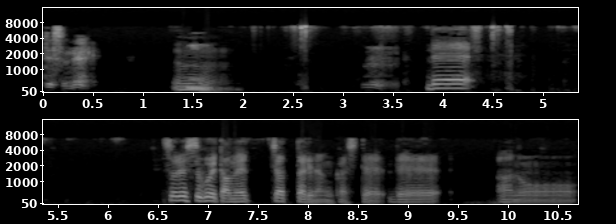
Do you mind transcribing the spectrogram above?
ですね。うん。うんうん。で、それすごい貯めちゃったりなんかして、で、あの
